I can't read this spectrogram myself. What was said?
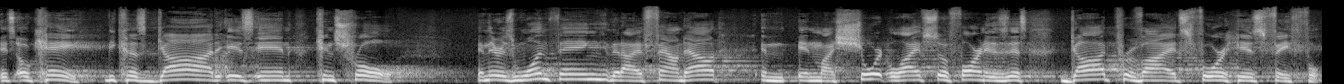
It's okay because God is in control. And there is one thing that I have found out in, in my short life so far, and it is this God provides for his faithful.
